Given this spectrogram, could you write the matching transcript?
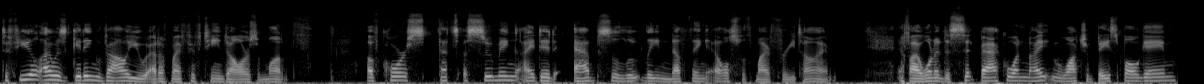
to feel I was getting value out of my $15 a month. Of course, that's assuming I did absolutely nothing else with my free time. If I wanted to sit back one night and watch a baseball game,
